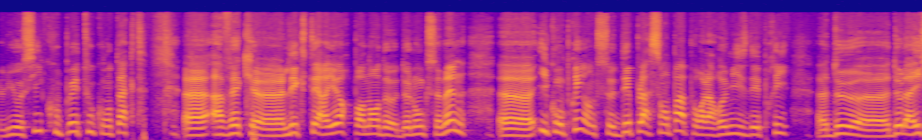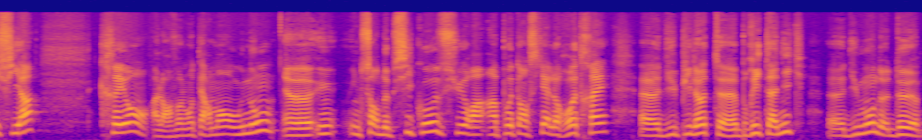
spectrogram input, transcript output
lui aussi coupé tout contact avec l'extérieur pendant de, longues semaines, y compris en ne se déplaçant pas pour la remise des prix de, la FIA créant, alors volontairement ou non, une, sorte de psychose sur un, potentiel retrait du pilote britannique du monde de,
